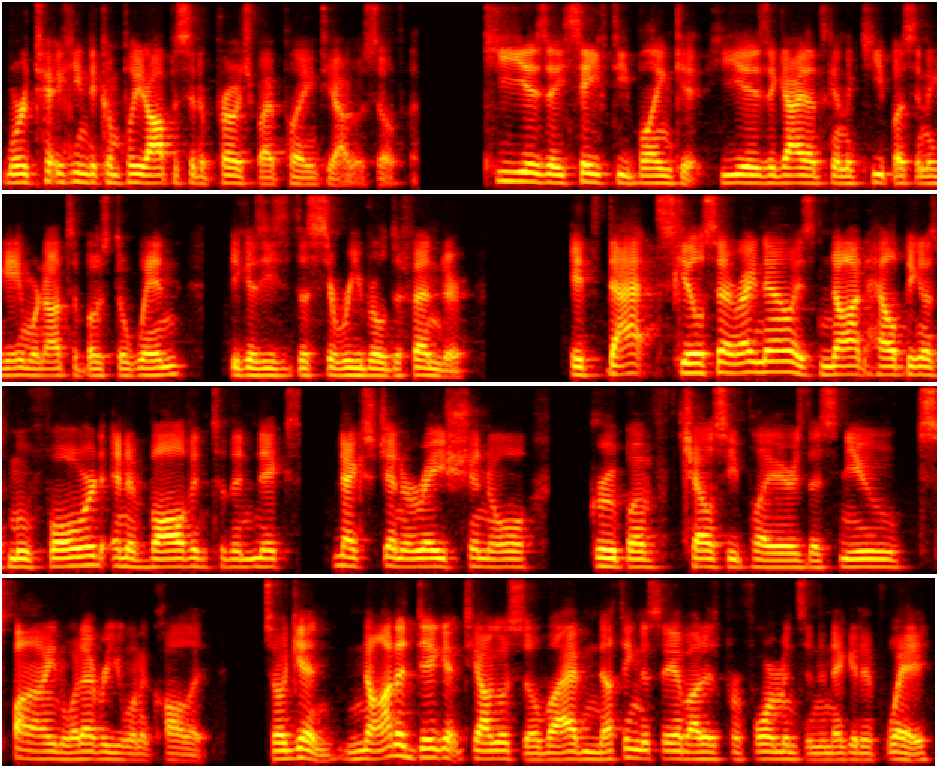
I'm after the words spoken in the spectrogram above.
We're taking the complete opposite approach by playing Thiago Silva. He is a safety blanket. He is a guy that's going to keep us in a game we're not supposed to win because he's the cerebral defender. It's that skill set right now is not helping us move forward and evolve into the next next generational group of Chelsea players, this new spine, whatever you want to call it. So again, not a dig at Thiago Silva. I have nothing to say about his performance in a negative way.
